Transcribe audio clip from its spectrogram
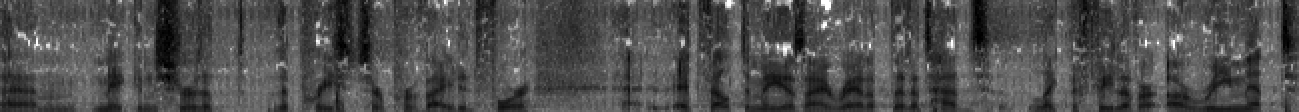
um, making sure that the priests are provided for. It felt to me as I read it that it had like the feel of a, a remit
